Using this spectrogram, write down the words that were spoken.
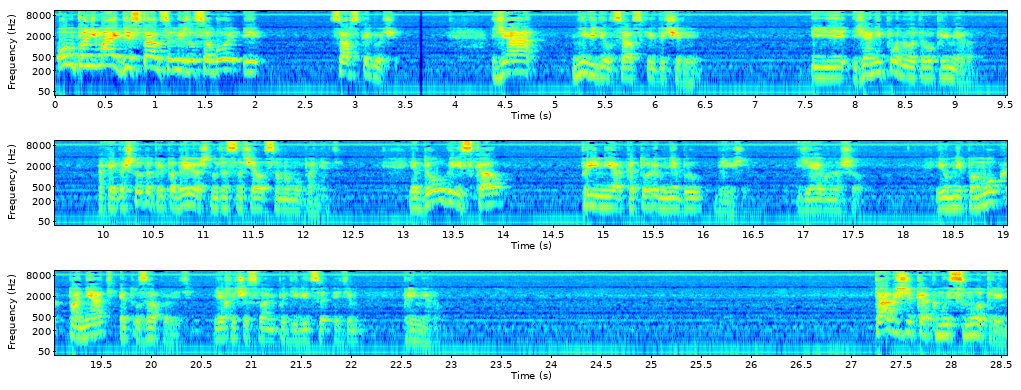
Он понимает дистанцию между собой и царской дочерью. Я не видел царских дочерей. И я не понял этого примера. А когда что-то преподаешь, нужно сначала самому понять. Я долго искал пример, который мне был ближе. Я его нашел. И он мне помог понять эту заповедь. Я хочу с вами поделиться этим примером. так же, как мы смотрим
